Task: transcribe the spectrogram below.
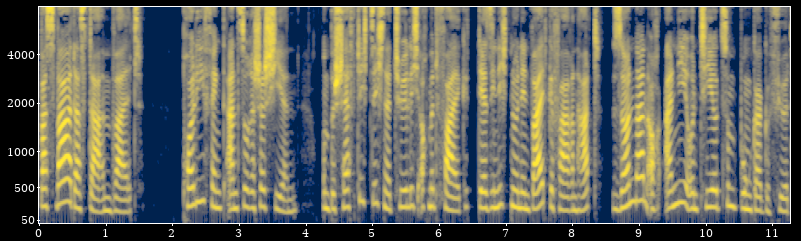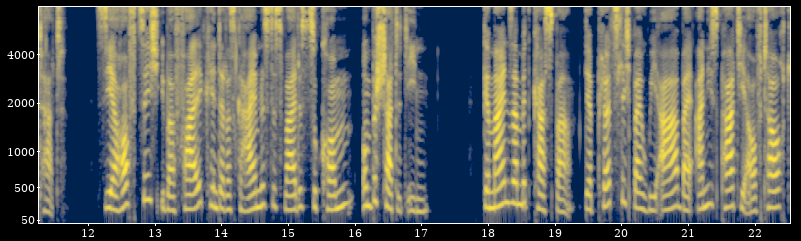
Was war das da im Wald? Polly fängt an zu recherchieren und beschäftigt sich natürlich auch mit Falk, der sie nicht nur in den Wald gefahren hat, sondern auch Annie und Theo zum Bunker geführt hat. Sie erhofft sich, über Falk hinter das Geheimnis des Waldes zu kommen und beschattet ihn. Gemeinsam mit Kaspar, der plötzlich bei We Are bei Annies Party auftaucht,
